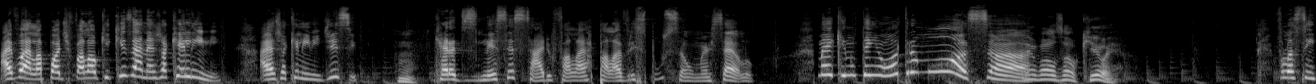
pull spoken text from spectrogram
Aí ela pode falar o que quiser, né, Jaqueline? Aí a Jaqueline disse Hum. que era desnecessário falar a palavra expulsão, Marcelo. Mas é que não tem outra moça. É, vai usar o quê, ué? Falou assim,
